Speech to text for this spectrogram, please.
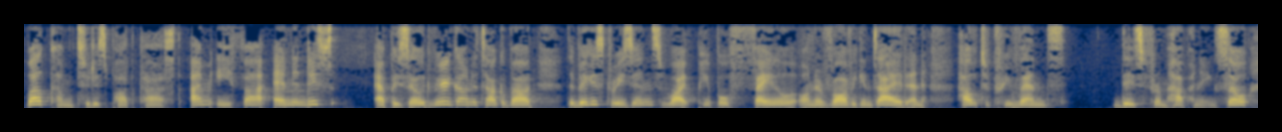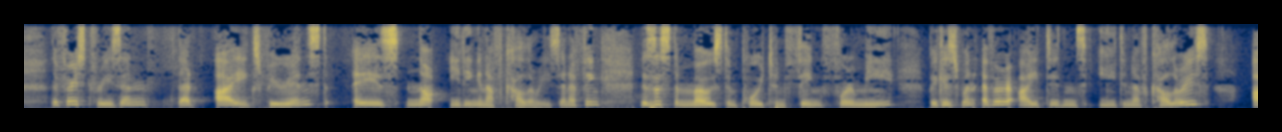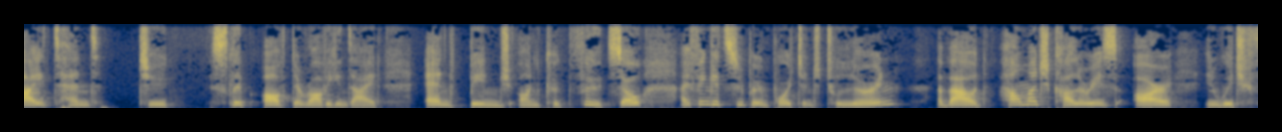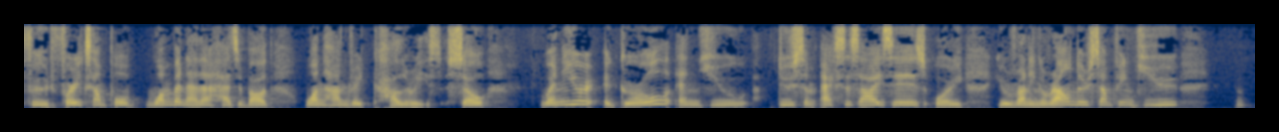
Welcome to this podcast. I'm Aoife, and in this episode, we're going to talk about the biggest reasons why people fail on a raw vegan diet and how to prevent this from happening. So, the first reason that I experienced is not eating enough calories, and I think this is the most important thing for me because whenever I didn't eat enough calories, I tend to slip off the raw vegan diet and binge on cooked food. So I think it's super important to learn about how much calories are in which food. For example, one banana has about 100 calories. So when you're a girl and you do some exercises or you're running around or something, you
